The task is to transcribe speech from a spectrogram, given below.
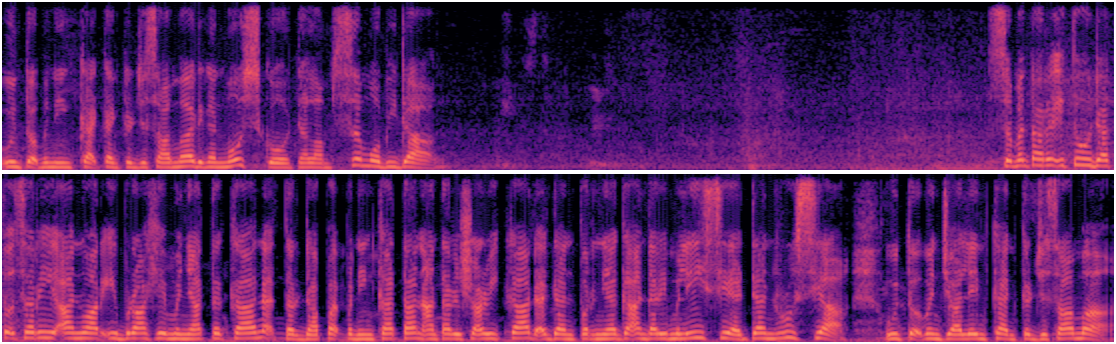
untuk meningkatkan kerjasama dengan Moskow dalam semua bidang. Sementara itu, Datuk Seri Anwar Ibrahim menyatakan terdapat peningkatan antara syarikat dan perniagaan dari Malaysia dan Rusia untuk menjalinkan kerjasama.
